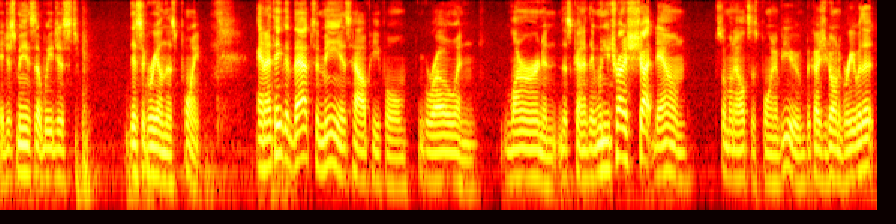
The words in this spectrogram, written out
It just means that we just disagree on this point. And I think that that to me is how people grow and learn and this kind of thing. When you try to shut down someone else's point of view because you don't agree with it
